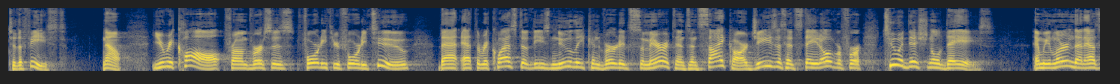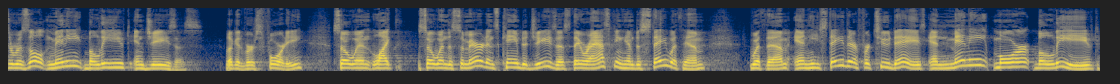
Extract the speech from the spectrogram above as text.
to the feast. Now, you recall from verses 40 through 42 that at the request of these newly converted Samaritans in Sychar, Jesus had stayed over for two additional days. And we learned that as a result, many believed in Jesus. Look at verse 40. So when, like, so when the Samaritans came to Jesus, they were asking him to stay with him with them, and he stayed there for two days, and many more believed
